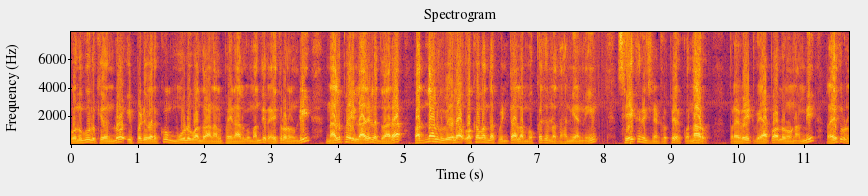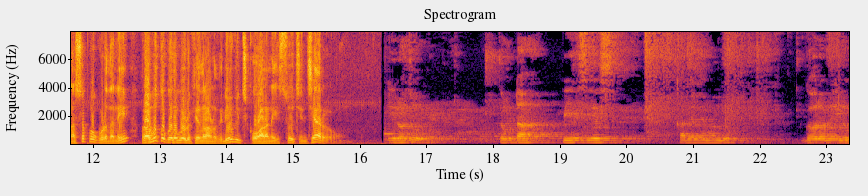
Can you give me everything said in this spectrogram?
కొనుగోలు కేంద్రంలో ఇప్పటి వరకు మూడు వందల నలభై నాలుగు మంది రైతుల నుండి నలభై లారీల ద్వారా పద్నాలుగు వేల ఒక వంద క్వింటాల మొక్కజొన్న ధాన్యాన్ని సేకరించినట్లు పేర్కొన్నారు. ప్రైవేట్ వ్యాపారులను నమ్మి రైతులు నష్టపోకూడదని ప్రభుత్వ కొనుగోలు కేంద్రాలను వినియోగించుకోవాలని సూచించారు. ఈరోజు తొగుట పిఎస్సిఎస్ కార్యాలయం ముందు గౌరవనీయులు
